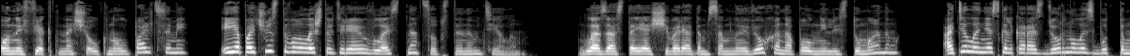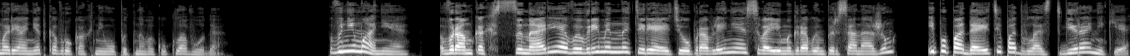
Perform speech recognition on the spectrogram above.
Он эффектно щелкнул пальцами, и я почувствовала, что теряю власть над собственным телом. Глаза стоящего рядом со мной Веха наполнились туманом, а тело несколько раз дернулось, будто марионетка в руках неопытного кукловода. Внимание! В рамках сценария вы временно теряете управление своим игровым персонажем и попадаете под власть Гераники.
